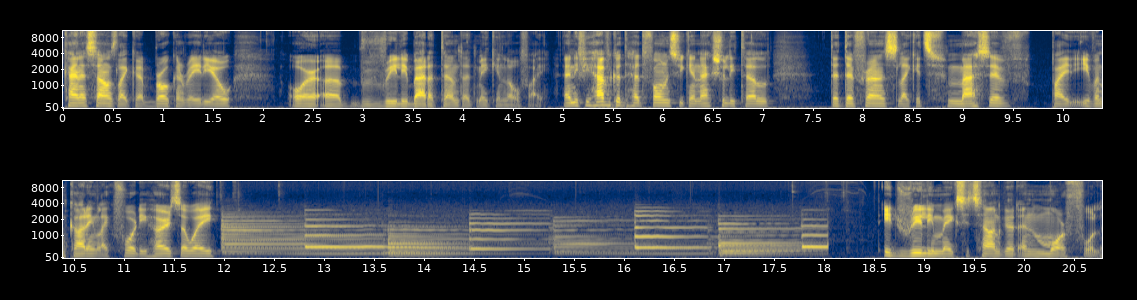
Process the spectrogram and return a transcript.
Kind of sounds like a broken radio or a really bad attempt at making lo-fi. And if you have good headphones you can actually tell the difference like it's massive by even cutting like 40 hertz away it really makes it sound good and more full.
